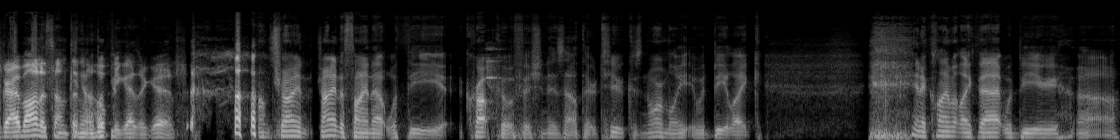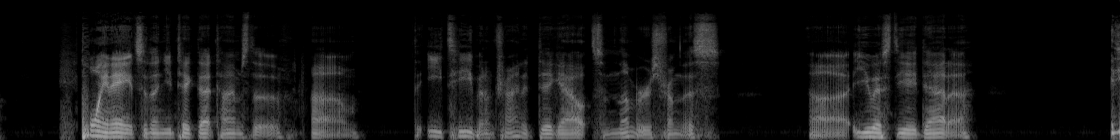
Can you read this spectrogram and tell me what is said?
grab onto something know, i look hope you guys are good I'm trying trying to find out what the crop coefficient is out there too, because normally it would be like in a climate like that would be uh 0.8. So then you take that times the um the ET. But I'm trying to dig out some numbers from this uh USDA data. It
